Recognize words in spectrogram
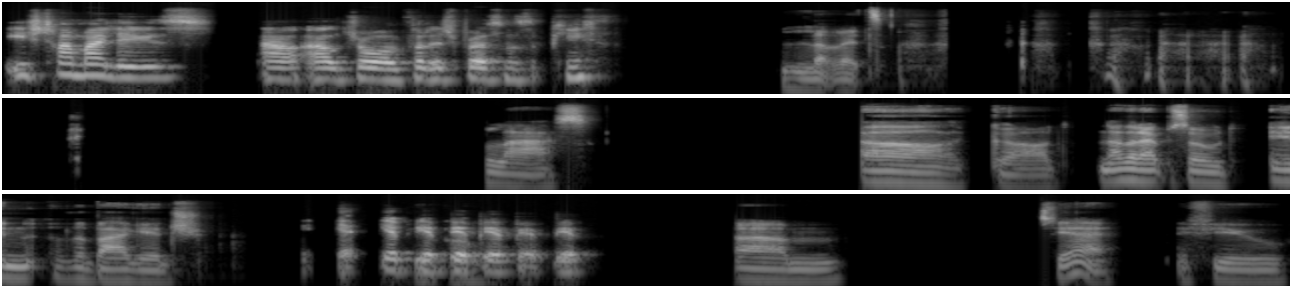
each time I lose, I'll, I'll draw a village person as a penis. Love it. Lass. Oh god. Another episode in the baggage. Yep, yep, yep, yep, yep, yep, yep. Um so yeah, if you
